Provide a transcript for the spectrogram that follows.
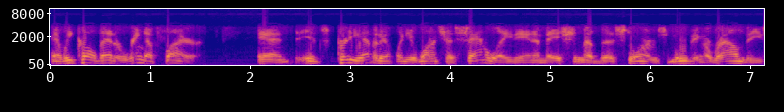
And we call that a ring of fire. And it's pretty evident when you watch a satellite animation of the storms moving around these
